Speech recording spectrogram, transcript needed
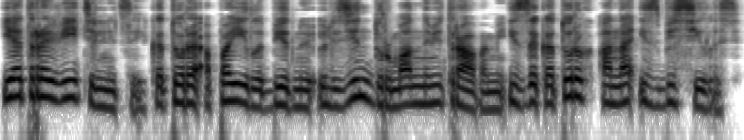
и отравительницей, которая опоила бедную Эльзин дурманными травами, из-за которых она избесилась.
